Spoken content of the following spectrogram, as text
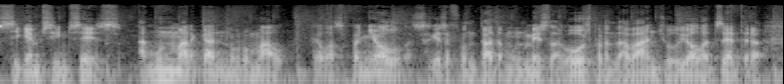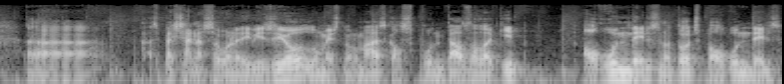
siguem sincers, amb un mercat normal que l'Espanyol s'hagués afrontat amb un mes d'agost per endavant, juliol, etc, eh, baixant a segona divisió, el més normal és que els puntals de l'equip algun d'ells, no tots, però algun d'ells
